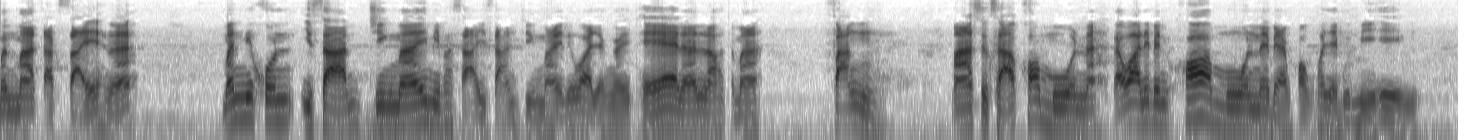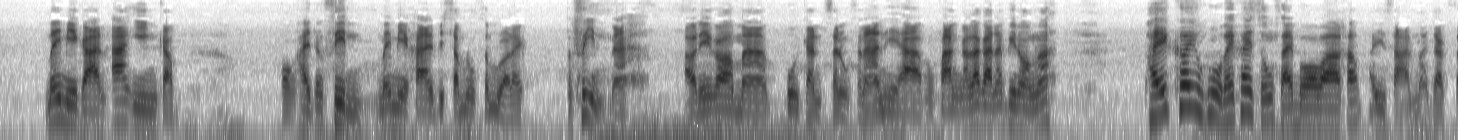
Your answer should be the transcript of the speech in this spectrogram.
มันมาจากไสนะ มันมีคนอีสานจริงไหมมีภาษาอีสานจริงไหมหรือว่าอย่างไงแท้นั้นเราจะมาฟัง มาศึกษาข้อมูลนะแต่ว่านี่เป็นข้อมูลในแบบของพ่อใหญ่บุญมีเอง ไม่มีการอ้างอิงกับของใครทั้งสิ้น ไม่มีใครไปสำรวจสำรวจอะไรทั้งสิ้นนะเอานี้ก็มาพูดกันสนุกสนานเฮฮาฟังกันแล้วกันนะพี่น้องเนาะไผเคยหูไผเคยสงสัยบอว่าครับภาคอีสานมาจากไส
